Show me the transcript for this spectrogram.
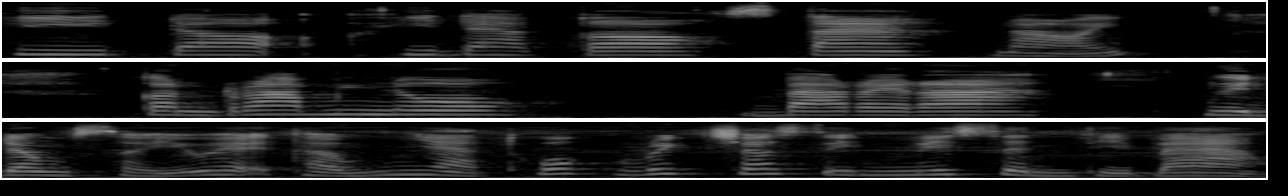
Hidako Star nói, còn Ramiro Barrera, người đồng sở hữu hệ thống nhà thuốc Richards in Mission thì bảo,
